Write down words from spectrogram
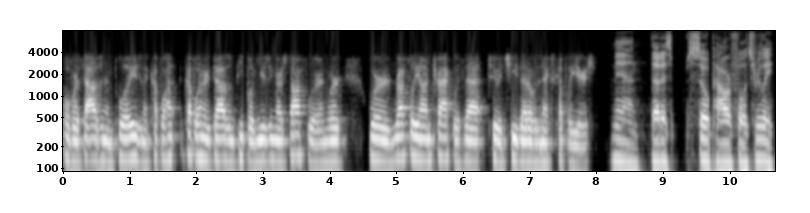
over a thousand employees and a couple a couple hundred thousand people using our software, and we're we're roughly on track with that to achieve that over the next couple of years. Man, that is so powerful. It's really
